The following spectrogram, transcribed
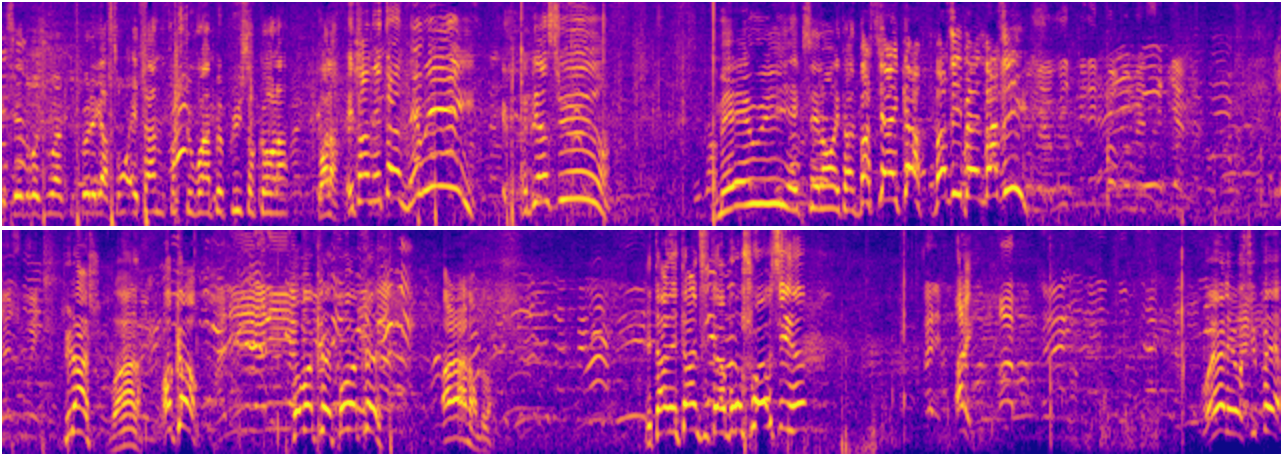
Essayez de rejouer un petit peu les garçons. Ethan, faut que je te vois un peu plus encore là. Voilà. Ethan, Ethan, mais oui Mais bien sûr Mais oui, excellent Ethan. Bastien, écarte Vas-y Ben, vas-y Romain, oui, fais l'effort, Romain, c'est bien. Bien joué. Tu lâches Voilà. Encore Allez, allez. Provoque-le, provoque-le Ah non, non. Ethan, Ethan, c'était un bon choix aussi, hein Allez, Allez. Ouais Léo, super.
